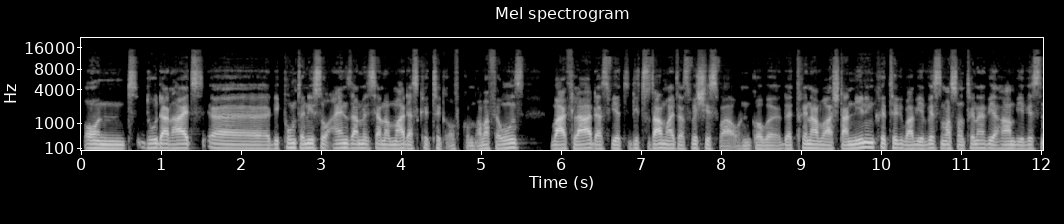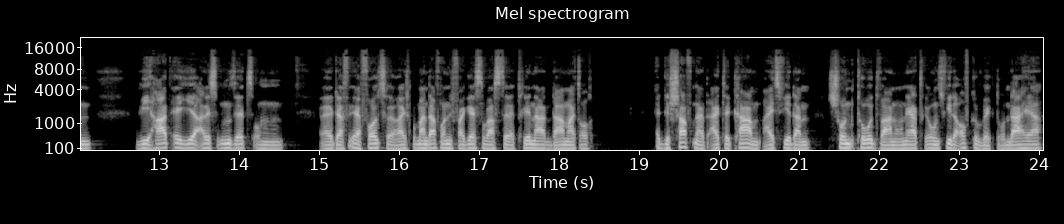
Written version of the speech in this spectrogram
Und du dann halt äh, die Punkte nicht so einsam ist ja normal, dass Kritik aufkommt. Aber für uns war klar, dass wir die Zusammenhalt das Wichtigste war. Und glaube, der Trainer war stand nie in Kritik, weil wir wissen, was für einen Trainer wir haben. Wir wissen, wie hart er hier alles umsetzt, um äh, das Erfolg zu erreichen. Und man darf auch nicht vergessen, was der Trainer damals auch geschaffen hat, als er kam, als wir dann schon tot waren und er hat uns wieder aufgeweckt. Und daher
